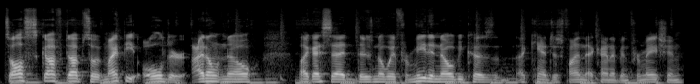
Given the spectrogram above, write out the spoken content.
It's all scuffed up, so it might be older. I don't know. Like I said, there's no way for me to know because I can't just find that kind of information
